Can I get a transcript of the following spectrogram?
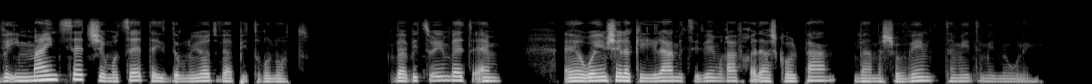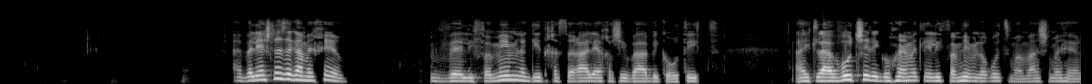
ועם mindset שמוצא את ההזדמנויות והפתרונות. והביצועים בהתאם. האירועים של הקהילה מציבים רב חדש כל פעם, והמשובים תמיד תמיד מעולים. אבל יש לזה גם מחיר, ולפעמים נגיד חסרה לי החשיבה הביקורתית. ההתלהבות שלי גורמת לי לפעמים לרוץ ממש מהר,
